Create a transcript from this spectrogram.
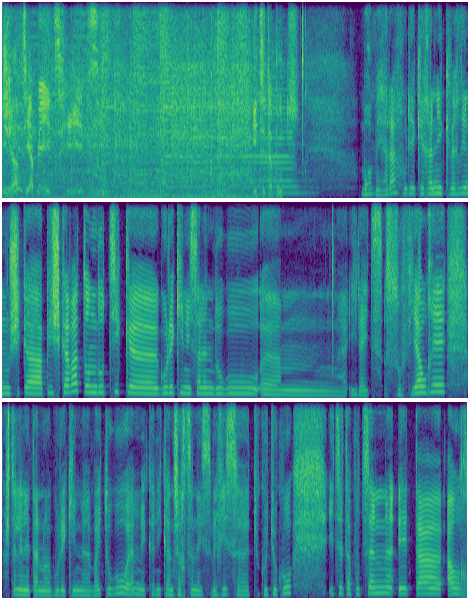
iratzia pitz, hitz. Itz eta putz. Bo, behara, horiek erranik berdin musika pixka bat, ondotik uh, gurekin izanen dugu um, iraitz Sofia aurre, astelenetan gurekin baitugu, eh, mekanikan txartzen naiz berriz uh, tuku-tuku, itz eta putzen, eta aur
